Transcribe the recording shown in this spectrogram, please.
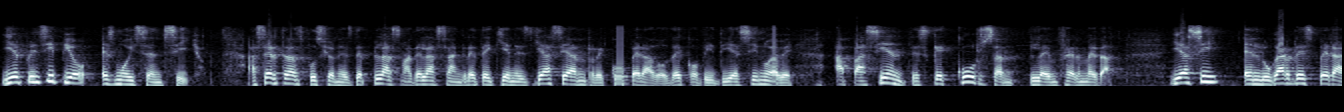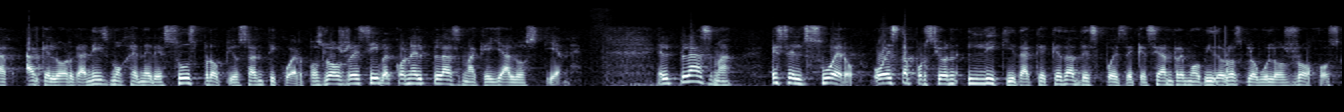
Y el principio es muy sencillo. Hacer transfusiones de plasma de la sangre de quienes ya se han recuperado de COVID-19 a pacientes que cursan la enfermedad. Y así en lugar de esperar a que el organismo genere sus propios anticuerpos, los recibe con el plasma que ya los tiene. El plasma es el suero o esta porción líquida que queda después de que se han removido los glóbulos rojos,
